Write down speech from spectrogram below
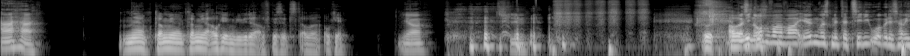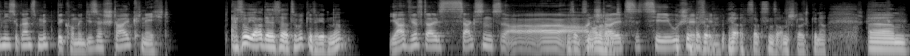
aha, Ja, klang mir, klang mir auch irgendwie wieder aufgesetzt, aber okay. ja, schlimm. Gut, aber Was noch war, war irgendwas mit der CDU, aber das habe ich nicht so ganz mitbekommen. Dieser Stahlknecht. Achso, ja, der ist ja zurückgetreten, ne? Ja, wirft als Sachsens äh, Sachsen-Anhalt. Anstalt CDU-Chef Also, ja, Sachsens Anstalt, genau. Ähm,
